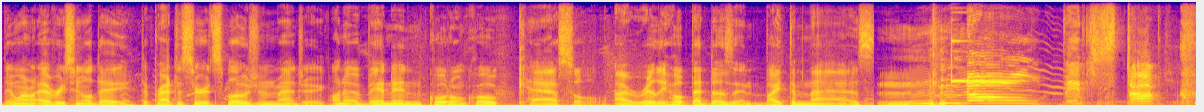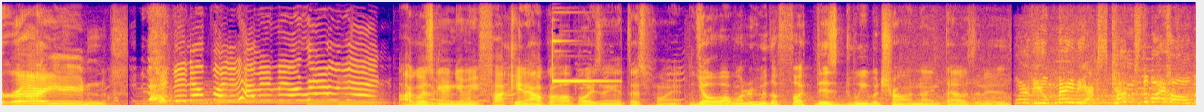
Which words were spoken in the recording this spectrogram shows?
they went on every single day to practice their explosion magic on an abandoned quote unquote castle. I really hope that doesn't bite them in the ass. No! Bitch, stop crying! There'd be no point having me around then! Aqua's gonna give me fucking alcohol poisoning at this point. Yo, I wonder who the fuck this Dweebatron 9000 is. One of you maniacs comes to my home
